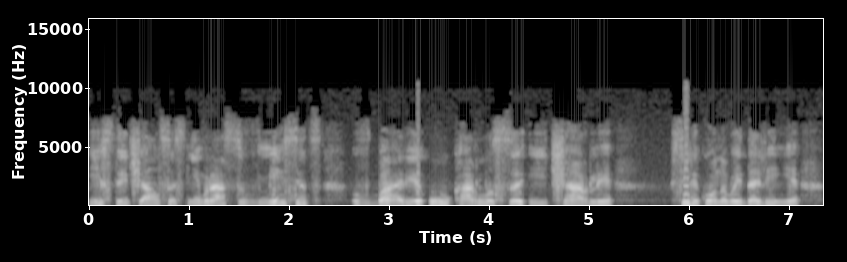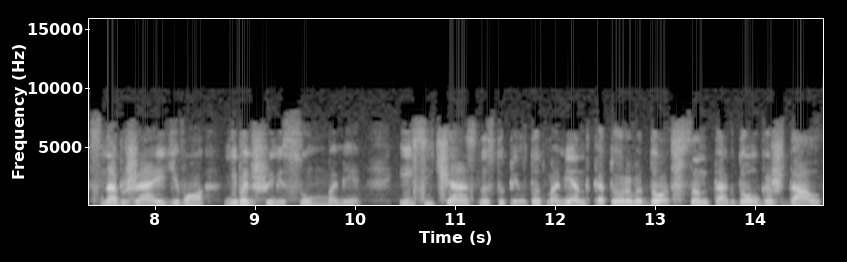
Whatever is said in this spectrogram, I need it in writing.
и встречался с ним раз в месяц в баре у Карлоса и Чарли, Силиконовой долине, снабжая его небольшими суммами. И сейчас наступил тот момент, которого Доджсон так долго ждал.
